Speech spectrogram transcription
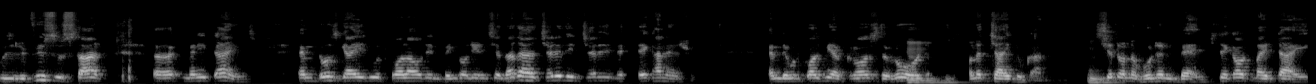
refused to start uh, many times. And those guys would call out in Bengali and say, Dada, charidin, charidin, And they would call me across the road mm-hmm. on a chai dukan, mm-hmm. sit on a wooden bench, take out my tie,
